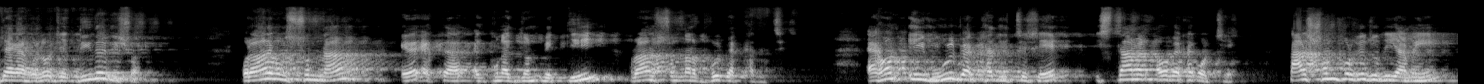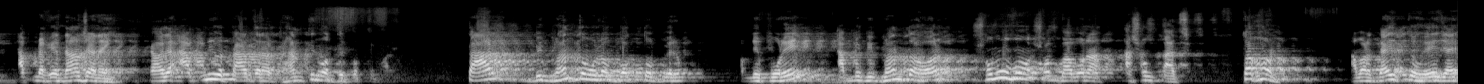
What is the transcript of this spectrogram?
জায়গা হলো যে দিনের বিষয়। কোরআন এবং সুন্না এর একটা কোন একজন ব্যক্তি কোরআন সুন্নার ভুল ব্যাখ্যা দিচ্ছে। এখন এই ভুল ব্যাখ্যা দিচ্ছে সে, ইসলামের অব্যাখ্যা করছে। তার সম্পর্কে যদি আমি আপনাকে না জানাই, তাহলে আপনিও তার দ্বারা ভ্রান্তির মধ্যে পড়তে পারেন। তার বিভ্রান্তমূলক বক্তব্যের আপনি পড়ে আপনি বিভ্রান্ত হওয়ার সমূহ সম্ভাবনা, আশঙ্কা আছে। তখন আমার দায়িত্ব হয়ে যায়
